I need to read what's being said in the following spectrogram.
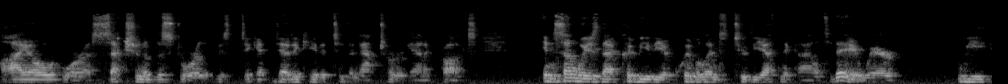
aisle or a section of the store that was to get dedicated to the natural organic products. In some ways, that could be the equivalent to the ethnic aisle today, where we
